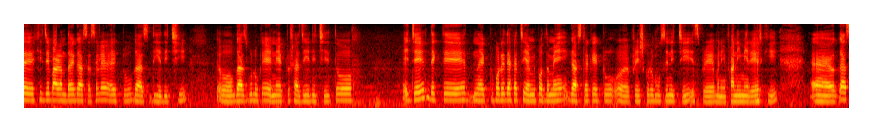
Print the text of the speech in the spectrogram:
দেখি যে বারান্দায় গাছ আছে একটু গাছ দিয়ে দিচ্ছি। তো গাছগুলোকে এনে একটু সাজিয়ে দিচ্ছি। তো এই যে দেখতে, একটু পরে দেখাচ্ছি, আমি প্রথমে গাছটাকে একটু ফ্রেশ করে মুছে নিচ্ছি স্প্রে মানে ফানি মেরে আর কি। গাছ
